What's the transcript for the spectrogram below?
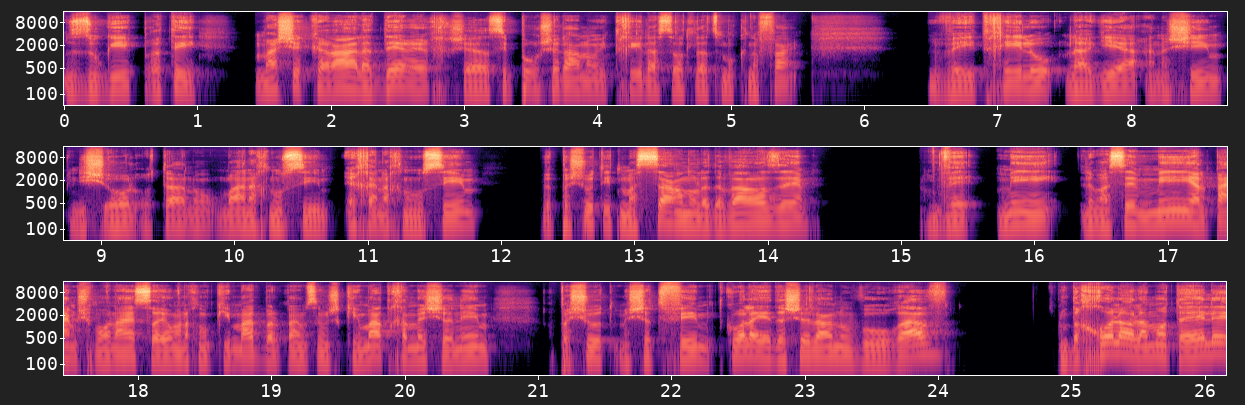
זוגי, פרטי. מה שקרה על הדרך, שהסיפור שלנו התחיל לעשות לעצמו כנפיים, והתחילו להגיע אנשים לשאול אותנו מה אנחנו עושים, איך אנחנו עושים, ופשוט התמסרנו לדבר הזה, ולמעשה מ-2018, היום אנחנו כמעט ב-2020, כמעט חמש שנים, פשוט משתפים את כל הידע שלנו, והוא רב בכל העולמות האלה.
